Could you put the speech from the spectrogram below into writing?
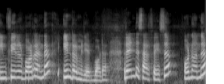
inferior border and the intermediate border. ரெண்டு surface, ஒன்று வந்து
